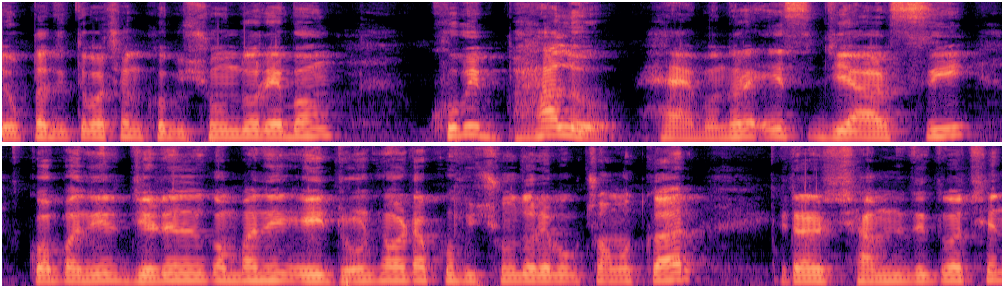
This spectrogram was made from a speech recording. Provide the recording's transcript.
লুকটা দেখতে পাচ্ছেন খুবই সুন্দর এবং খুবই ভালো। হ্যাঁ বন্ধুরা এস জি আর সি কোম্পানির জেডএলএল কোম্পানির এই ড্রোন ক্যামেরাটা খুবই সুন্দর এবং চমৎকার। এটার সামনে দেখতে পাচ্ছেন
